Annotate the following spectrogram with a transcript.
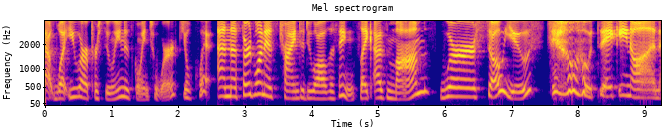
that what you are pursuing is going to work, you'll quit. And the third one is trying to do all the things. Like as moms, we're so used to taking on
